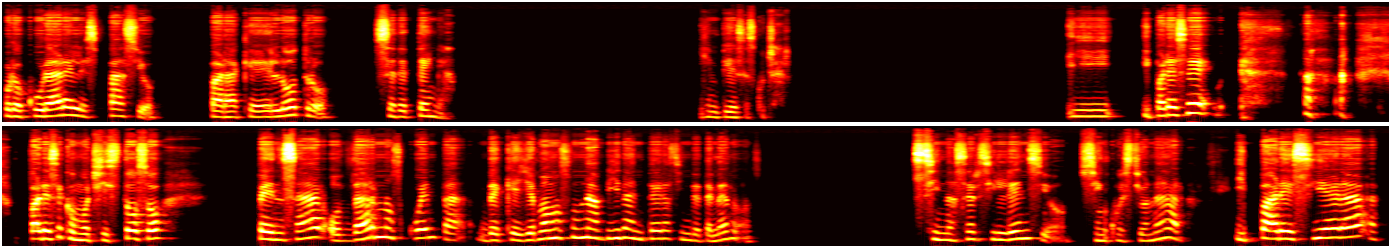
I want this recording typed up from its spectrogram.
procurar el espacio para que el otro se detenga y empiece a escuchar. Y, y parece, parece como chistoso pensar o darnos cuenta de que llevamos una vida entera sin detenernos sin hacer silencio, sin cuestionar. Y pareciera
